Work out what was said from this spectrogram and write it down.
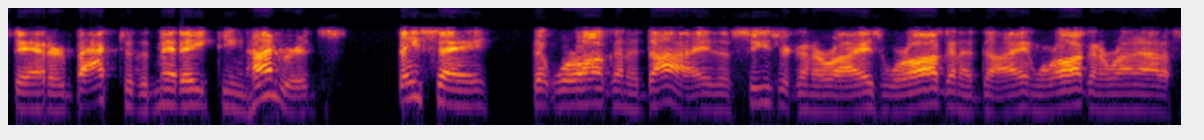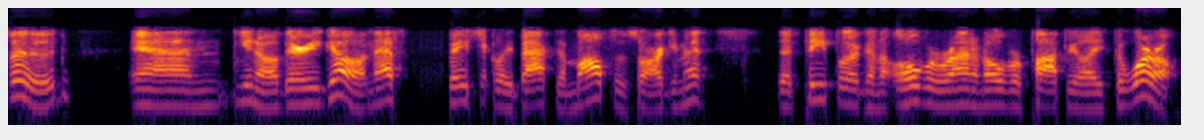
standard back to the mid 1800s they say that we're all going to die, the seas are going to rise, we're all going to die, and we're all going to run out of food. And, you know, there you go. And that's basically back to Malthus' argument that people are going to overrun and overpopulate the world.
